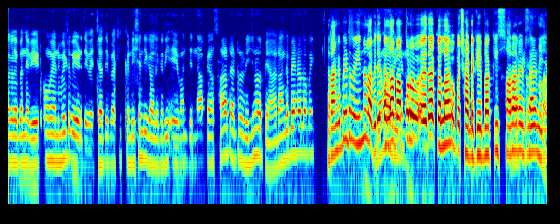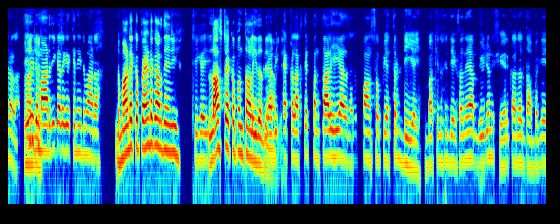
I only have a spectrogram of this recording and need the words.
ਅਗਲੇ ਬੰਨੇ weight ਉਵੇਂ ਇਨਬਿਲਟ weight ਦੇ ਵਿੱਚ ਆ। ਤੇ ਬਾਕੀ ਕੰਡੀਸ਼ਨ ਦੀ ਗੱਲ ਕਰੀਏ A1 ਜਿੰਨਾ ਪਿਆ ਸਾਰਾ ਟਰੈਕਟਰ origignal ਪਿਆ। ਰੰਗ ਪੇਂਟ ਵਾਲੋ ਬਈ। ਰੰਗ ਪੇਂਟ ਰੀਜਨਲ ਆ ਵੀਰੇ ਕੱਲਾ। ਬੰਪਰ ਇਹਦਾ ਕੱਲਾ ਉਹ ਛੱਡ ਕੇ ਬਾਕੀ ਸਾਰਾ ਸਾਰਾ ਰੀਜਨਲ ਆ। ਇਹਦੀ। ਡਿਮਾਂਡ ਦੀ ਗੱਲ ਕਿੰਨੀ ਡਿਮਾਂਡ ਆ? ਡਿਮਾਂਡ ਇੱਕ 65 ਕਰਦੇ ਆ ਜੀ। ਠੀਕ ਹੈ ਜੀ। ਲਾਸਟ ਇੱਕ 45 ਦਾ ਲੈ ਵੀ ਦੇਣਾ 1 ਲੱਖ ਤੇ 45000 ਦਾ 575 DI ਬਾਕੀ ਤੁਸੀਂ ਦੇਖ ਸਕਦੇ ਆ ਵੀਡੀਓ ਨੂੰ ਸ਼ੇਅਰ ਕਰ ਦਿਓ ਦੱਬ ਕੇ।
